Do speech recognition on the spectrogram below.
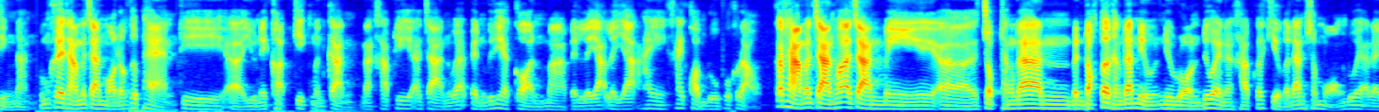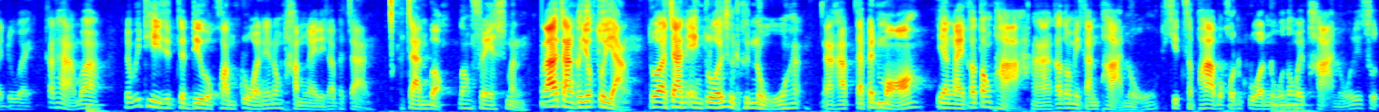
สิ่งนั้น ผมเคยถามอาจารย์หมอดรแพนที่อยู่ในคลับกิกเหมือนกันนะครับที่อาจารย์แวะเป็นวิทยากรมาเป็นระยะระยะให้ให้ความรู้พวกเรา ก็ถามอาจารย์เพราะอาจารย์มีจบทางด้านเป็นด็อกเตอร์ทางด้านนิวนิวรอนด้วยนะครับก็เกี่ยวกับด้านสมองด้วยอะไรด้วย ก็ถามว่าแล้ววิธีจะดีลกับความกลัวนี่ต้องทำไงดีครับอาจารย์ อาจารย์บอกต้องเฟซมัน แล้วอาจารย์ก็ยกตัวอย่าง ตัวอาจารย์เองกลัวที่สุดคือหนูฮะนะครับ แต่เป็นหมอยังไงก็ต้องผ่านะก็ต้องมีการผ่าหนู คิดสภาพว่าคนกลัวหนูต้องไปผ่าหนูที่สุด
